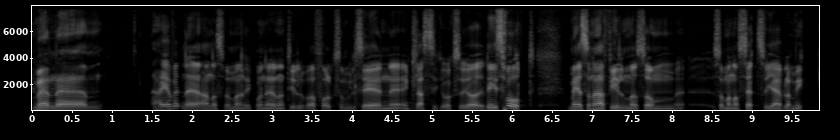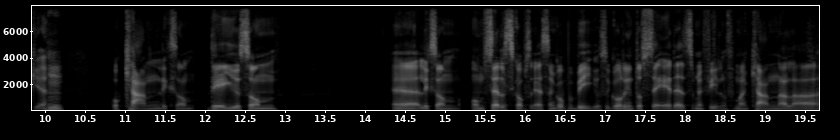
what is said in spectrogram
Men nej, jag vet inte annars vad man rekommenderar den till. Det var folk som vill se en, eh, en klassiker också. Jag, det är svårt med sådana här filmer som, som man har sett så jävla mycket Mm. och kan liksom. Det är ju som eh, liksom, om Sällskapsresan går på bio så går det inte att se det som en film för man kan alla,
